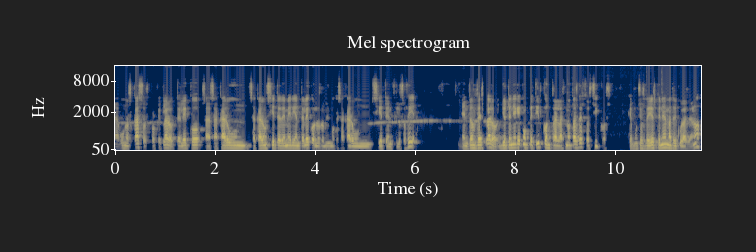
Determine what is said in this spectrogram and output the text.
algunos casos, porque claro, Teleco, o sea, sacar un, sacar un 7 de media en Teleco no es lo mismo que sacar un 7 en filosofía. Entonces, claro, yo tenía que competir contra las notas de estos chicos, que muchos de ellos tenían matrículas de honor.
